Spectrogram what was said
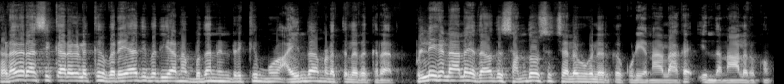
கடகராசிக்காரர்களுக்கு விரையாதிபதியான புதன் இன்றைக்கு மூ ஐந்தாம் இடத்தில் இருக்கிறார். பிள்ளைகளால் ஏதாவது சந்தோஷ செலவுகள் இருக்கக்கூடிய நாளாக இந்த நாள் இருக்கும்.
